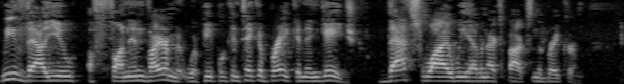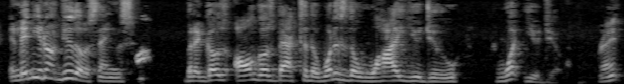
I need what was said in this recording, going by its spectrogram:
we value a fun environment where people can take a break and engage. That's why we have an Xbox in the break room. And maybe you don't do those things, but it goes all goes back to the what is the why you do what you do, right?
